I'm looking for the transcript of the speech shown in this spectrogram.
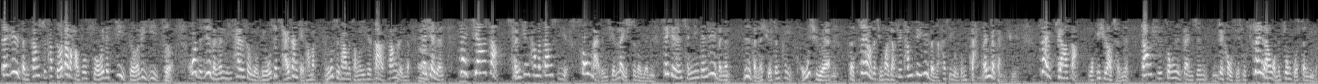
在日本当时他得到了好处，所谓的既得利益者，或者日本人离开的时候有留些财产给他们，扶持他们成为一些大商人的。这些人，再加上曾经他们当时也收买了一些类似的人，这些人曾经跟日本的日本的学生可以同学的这样的情况下，所以他们对日本人还是有一种感恩的感觉。再加上我必须要承认，当时中日战争最后结束，虽然我们中国胜利了，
